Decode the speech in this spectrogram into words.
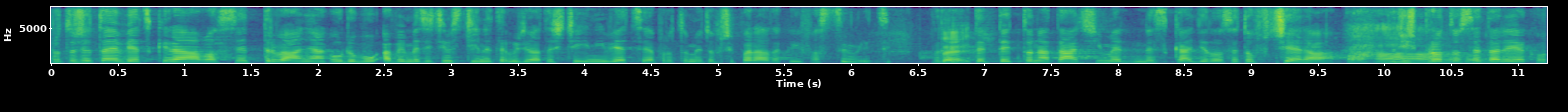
protože to je věc, která vlastně trvá nějakou dobu a vy mezi tím stihnete udělat ještě jiné věci a proto mi to připadá takový fascinující. Teď. Teď, teď to natáčíme dneska, dělo se to včera, Aha, tudíž proto se tady jako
